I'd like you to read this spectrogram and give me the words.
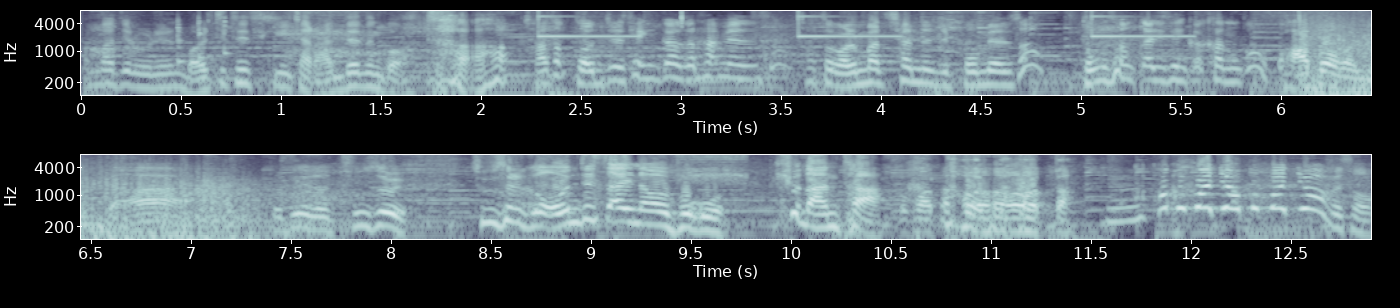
한마디로 우리는 멀티태스킹이 잘 안 되는 것 같다. 자석 던질 생각을 하면서 자석 얼마 찾는지 보면서 동선까지 생각하는 거 과부하 걸린다. 그래서 주술 주술 그 언제 쌓이나만 보고 큐 난타. 맞다 맞다 맞다 한 번만요 한 번만요 하면서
